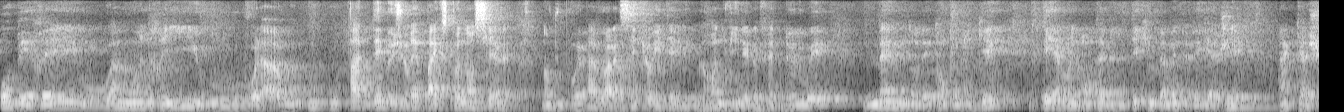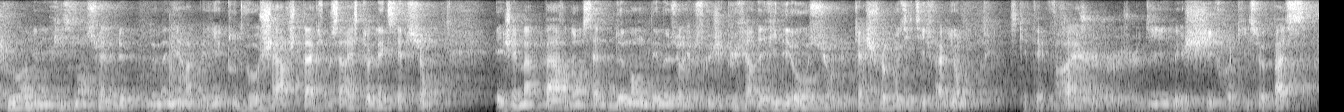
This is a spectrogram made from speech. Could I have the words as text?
obéré ou amoindri ou, voilà, ou, pas démesuré, pas exponentiel. Donc vous ne pourrez pas avoir la sécurité d'une grande ville et le fait de louer même dans des temps compliqués et avoir une rentabilité qui vous permette de dégager un cash flow, un bénéfice mensuel de, manière à payer toutes vos charges, taxes, où ça reste l'exception. Et j'ai ma part dans cette demande démesurée, puisque j'ai pu faire des vidéos sur du cash flow positif à Lyon, ce qui était vrai, je, dis les chiffres qui se passent,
